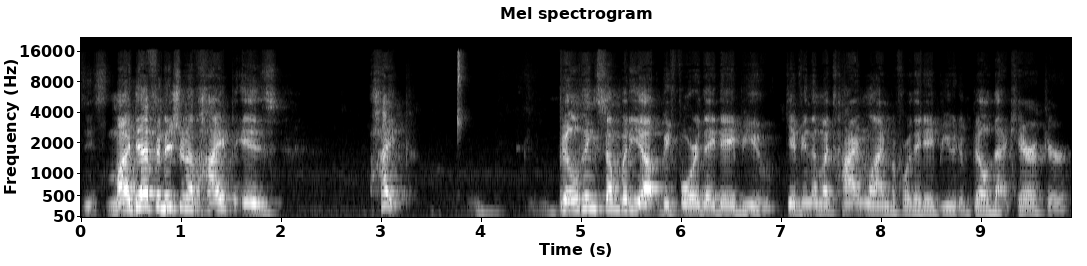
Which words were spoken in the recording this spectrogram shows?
he's My definition of hype is hype. Building somebody up before they debut, giving them a timeline before they debut to build that character,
